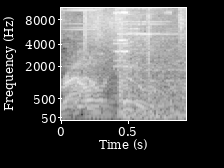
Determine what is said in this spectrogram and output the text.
Round two.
